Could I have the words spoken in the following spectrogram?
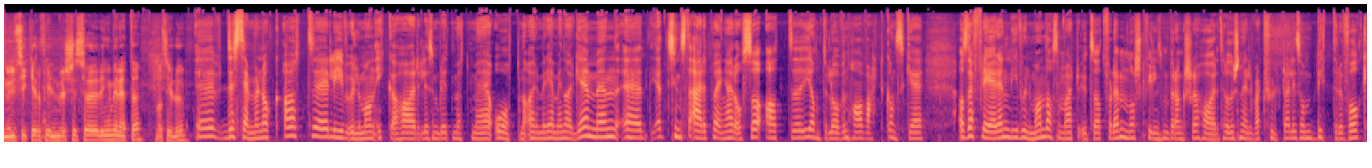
Musiker og filmregissør Inger Merete, hva sier du? Det stemmer nok at Liv Ullmann ikke har liksom blitt møtt med åpne armer hjemme i Norge, men jeg syns det er et poeng her også at janteloven har vært ganske Altså det er flere enn Liv Ullmann da, som har vært utsatt for dem. Norsk filmbransje har tradisjonelt vært fullt av liksom bitre folk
